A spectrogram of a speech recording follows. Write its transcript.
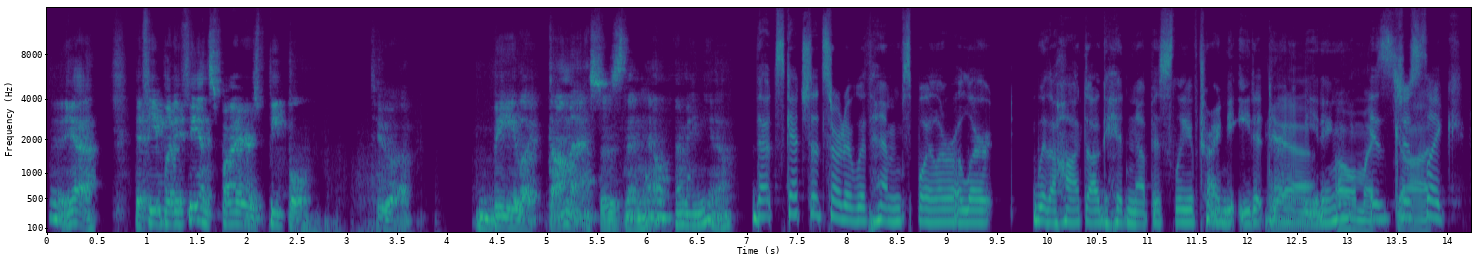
Yeah, if he but if he inspires people to uh, be like dumbasses, then hell, I mean, you know, That sketch that started with him, spoiler alert, with a hot dog hidden up his sleeve trying to eat it during Yeah. a meeting. Oh my god! is just like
